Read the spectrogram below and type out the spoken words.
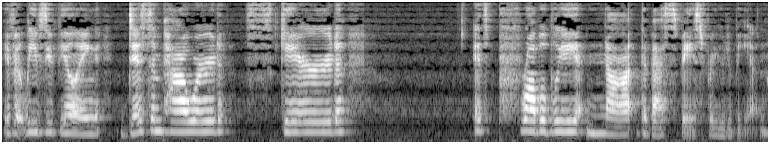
if it leaves you feeling disempowered, scared, it's probably not the best space for you to be in.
